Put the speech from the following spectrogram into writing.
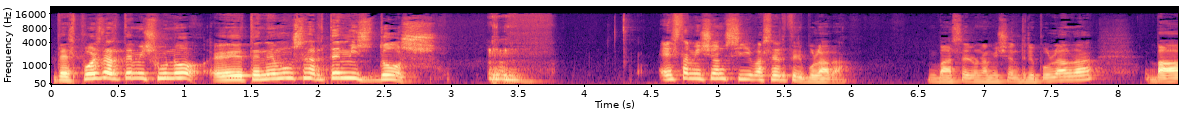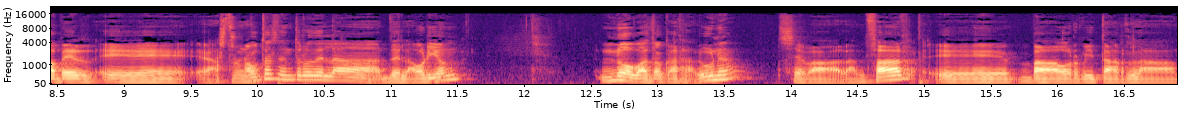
Después de Artemis 1 eh, tenemos Artemis 2. Esta misión sí va a ser tripulada. Va a ser una misión tripulada. Va a haber eh, astronautas dentro de la, de Orión. No va a tocar la Luna. Se va a lanzar. Eh, va a orbitar la,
